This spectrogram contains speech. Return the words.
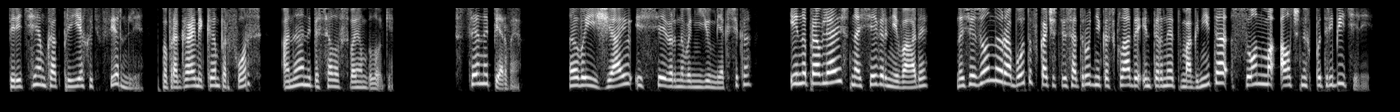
Перед тем, как приехать в Фернли, по программе Кемпер Форс она написала в своем блоге. Сцена первая. Выезжаю из северного Нью-Мексико и направляюсь на север Невады на сезонную работу в качестве сотрудника склада интернет-магнита сонма алчных потребителей,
